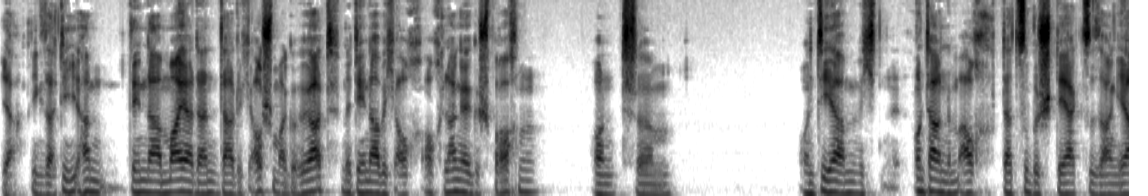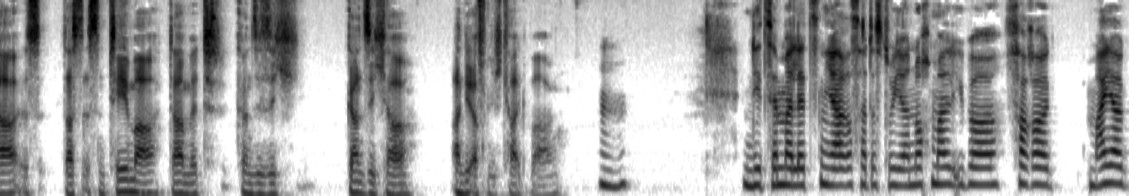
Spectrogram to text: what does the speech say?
ja, wie gesagt, die haben den Namen Meier dann dadurch auch schon mal gehört. Mit denen habe ich auch, auch lange gesprochen. Und, ähm, und die haben mich unter anderem auch dazu bestärkt zu sagen, ja, es, das ist ein Thema, damit können sie sich ganz sicher an die Öffentlichkeit wagen. Mhm. Im Dezember letzten Jahres hattest du ja nochmal über Pfarrer Meier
